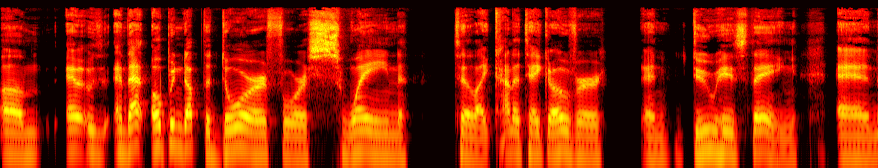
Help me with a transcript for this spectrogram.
Um, and, was, and that opened up the door for Swain to like kind of take over and do his thing and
